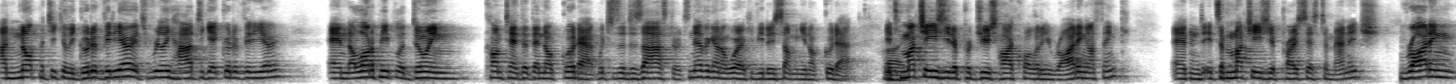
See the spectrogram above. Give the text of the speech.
are not particularly good at video. It's really hard to get good at video. And a lot of people are doing content that they're not good at, which is a disaster. It's never going to work if you do something you're not good at. Right. It's much easier to produce high quality writing, I think. And it's a much easier process to manage. Writing,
